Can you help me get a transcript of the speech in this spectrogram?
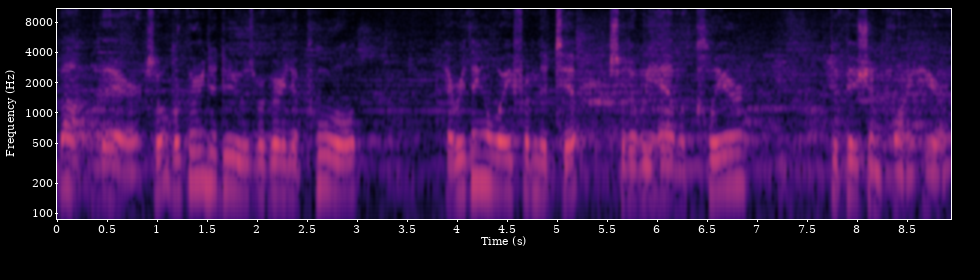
about there. So what we're going to do is we're going to pull everything away from the tip so that we have a clear division point here.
